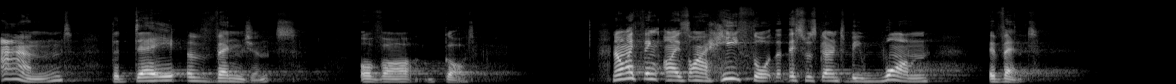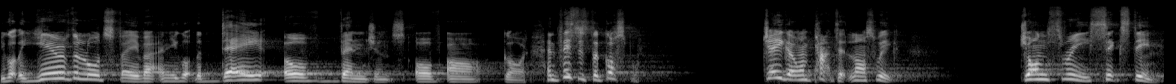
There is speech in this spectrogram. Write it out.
and the day of vengeance of our God. Now, I think Isaiah, he thought that this was going to be one event. You've got the year of the Lord's favor and you've got the day of vengeance of our God. And this is the gospel. Jago unpacked it last week. John 3 16.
